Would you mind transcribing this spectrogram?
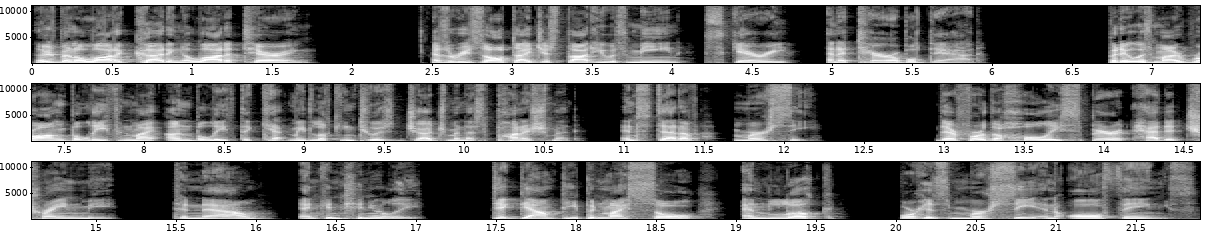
there's been a lot of cutting, a lot of tearing. As a result, I just thought he was mean, scary, and a terrible dad. But it was my wrong belief and my unbelief that kept me looking to his judgment as punishment instead of mercy. Therefore, the Holy Spirit had to train me to now and continually dig down deep in my soul and look for his mercy in all things.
